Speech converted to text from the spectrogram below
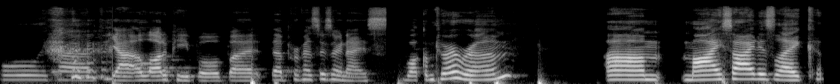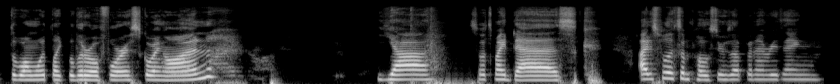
holy crap. Yeah, a lot of people, but the professors are nice. Welcome to our room. Um, my side is like the one with like the literal forest going on. Yeah. So it's my desk. I just put like some posters up and everything.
